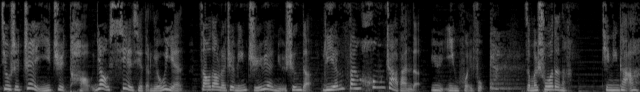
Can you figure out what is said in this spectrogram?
就是这一句讨要谢谢的留言，遭到了这名职业女生的连番轰炸般的语音回复。怎么说的呢？听听看啊。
